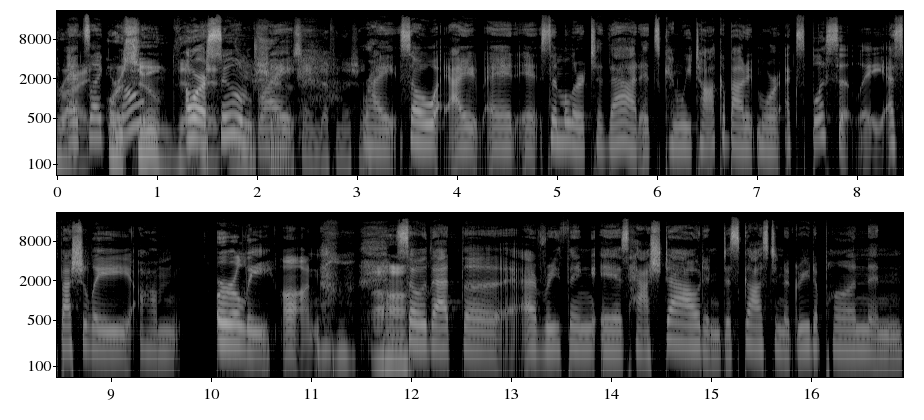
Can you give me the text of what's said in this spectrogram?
Right, like, or no- assumed, that, or that assumed, right. Same definition, right? So I, it, it, similar to that, it's can we talk about it more explicitly, especially um, early on, Uh-huh. so that the everything is hashed out and discussed and agreed upon, and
